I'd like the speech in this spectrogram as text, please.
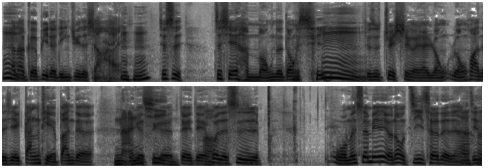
看到隔壁的邻居的小孩，就是这些很萌的东西，嗯，就是最适合来融融化这些钢铁般的男性，对对，或者是我们身边有那种机车的人啊，其实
